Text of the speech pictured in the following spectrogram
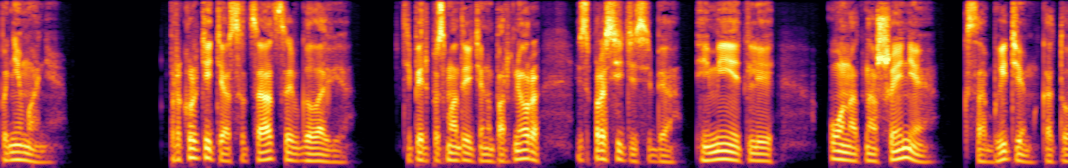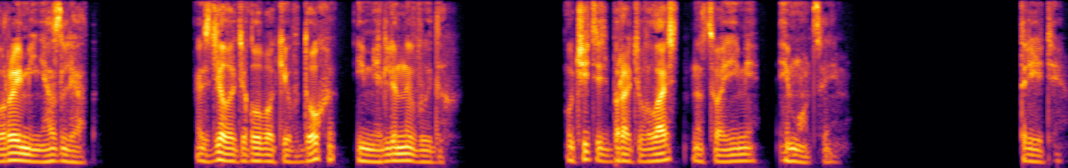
Понимание. Прокрутите ассоциации в голове. Теперь посмотрите на партнера и спросите себя, имеет ли он отношение к событиям, которые меня злят. Сделайте глубокий вдох и медленный выдох. Учитесь брать власть над своими эмоциями. Третье.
